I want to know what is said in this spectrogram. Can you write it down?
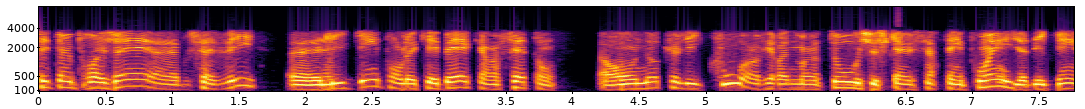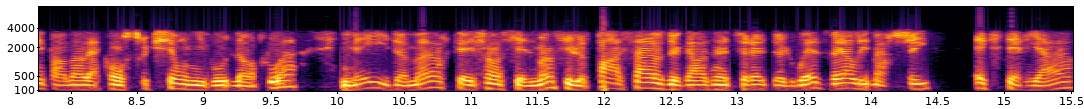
c'est un projet, vous savez, les gains pour le Québec, en fait, on, on n'a que les coûts environnementaux jusqu'à un certain point. Il y a des gains pendant la construction au niveau de l'emploi, mais il demeure qu'essentiellement, c'est le passage de gaz naturel de l'Ouest vers les marchés extérieurs.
